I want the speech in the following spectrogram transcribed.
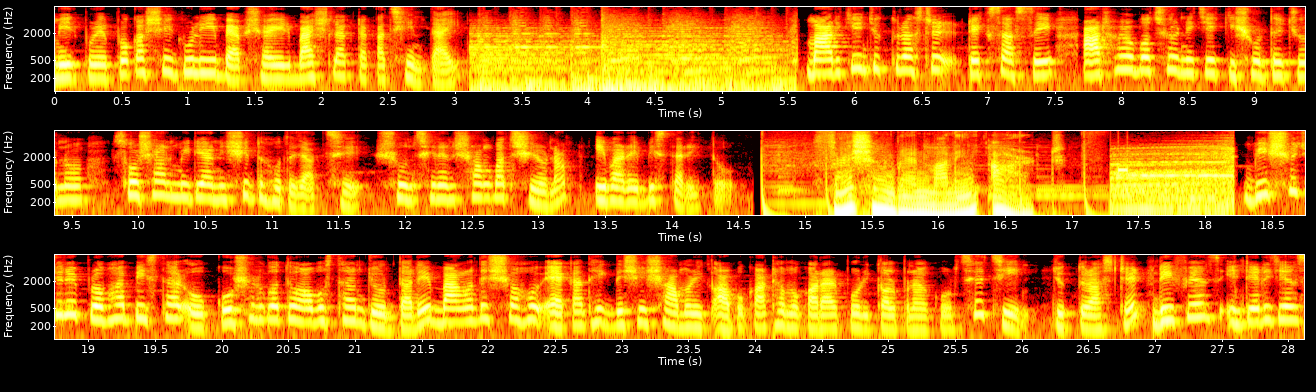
মিরপুরে প্রকাশ্যে গুলি, ব্যবসায়ীর বাইশ লাখ টাকা ছিনতাই। মার্কিন যুক্তরাষ্ট্রের টেক্সাসে আঠারো বছর নিচে কিশোরদের জন্য সোশ্যাল মিডিয়া নিষিদ্ধ হতে যাচ্ছে, শুনছিলেন সংবাদ শিরোনাম, এবারে বিস্তারিত। ফ্যাশন ব্র্যান্ড মানে আর্ট বিশ্বজুড়ে প্রভাব বিস্তার ও কৌশলগত অবস্থান জোরদারে বাংলাদেশ সহ একাধিক দেশের সামরিক অবকাঠামো করার পরিকল্পনা করছে চীন। যুক্তরাষ্ট্রের ডিফেন্স ইন্টেলিজেন্স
